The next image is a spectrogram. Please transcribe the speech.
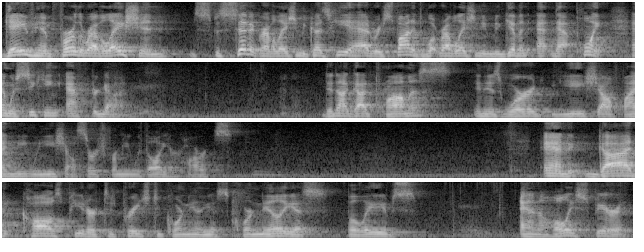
gave him further revelation specific revelation because he had responded to what revelation he'd been given at that point and was seeking after God. Did not God promise in his word, Ye shall find me when ye shall search for me with all your hearts. And God calls Peter to preach to Cornelius. Cornelius believes, and the Holy Spirit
